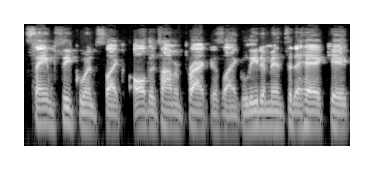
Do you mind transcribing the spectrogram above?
same sequence like all the time in practice, like lead him into the head kick,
